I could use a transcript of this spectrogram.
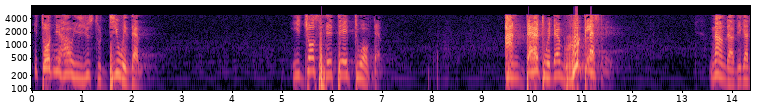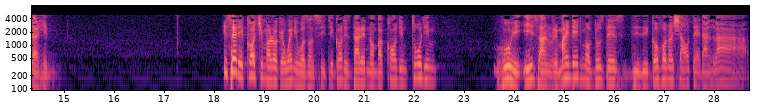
He told me how he used to deal with them. He just hated two of them and dealt with them ruthlessly. Now they are bigger than him. He said he called Chimaroke when he was on seat. He got his direct number, called him, told him who he is, and reminded him of those days. The, the governor shouted and laughed.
